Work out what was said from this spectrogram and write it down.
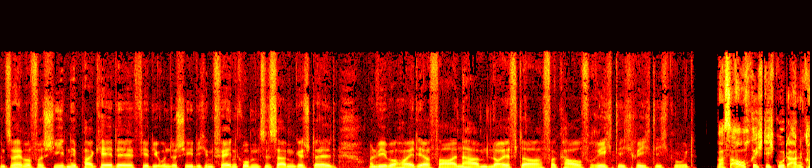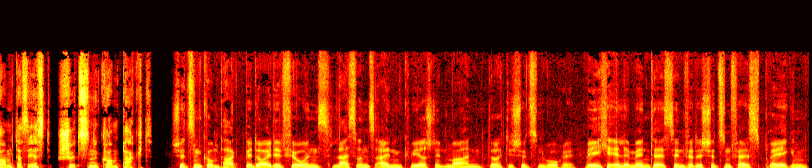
Und so haben wir verschiedene Pakete für die unterschiedlichen Fangruppen zusammengestellt. Und wie wir heute erfahren haben, läuft der Verkauf richtig, richtig gut. Was auch richtig gut ankommt, das ist Schützen kompakt. Schützenkompakt bedeutet für uns, lass uns einen Querschnitt machen durch die Schützenwoche. Welche Elemente sind für das Schützenfest prägend?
